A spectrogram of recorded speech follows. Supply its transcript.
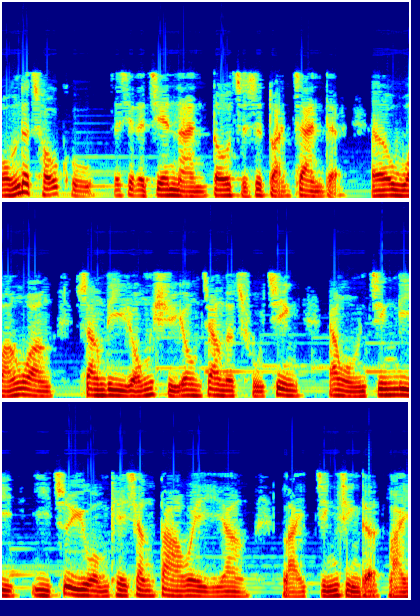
我们的愁苦，这些的艰难都只是短暂的，而往往上帝容许用这样的处境让我们经历，以至于我们可以像大卫一样，来紧紧的来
